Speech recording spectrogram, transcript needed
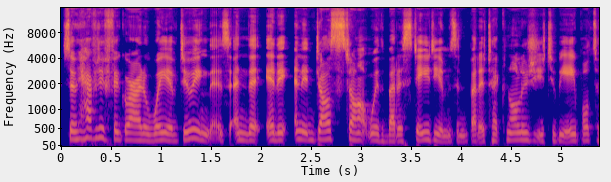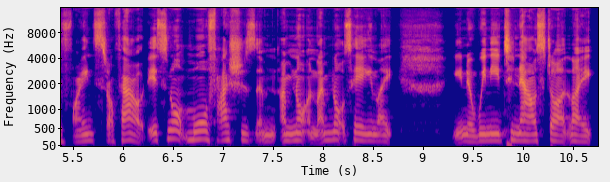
So we have to figure out a way of doing this and that and it, and it does start with better stadiums and better technology to be able to find stuff out. It's not more fascism. I'm not i'm not saying like you know we need to now start like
